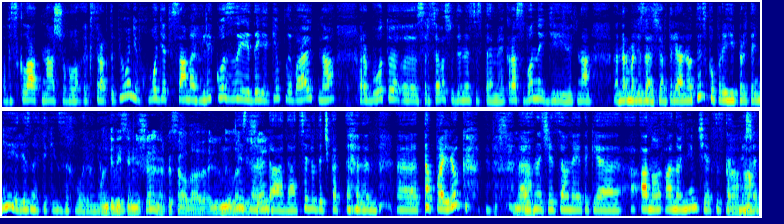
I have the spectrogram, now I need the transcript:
в склад нашого екстракту піонів входять саме глікозиди, які впливають на роботу е, серцево-судинної системи. Якраз вони діють на нормалізацію артеріального тиску при гіпертонії і різних таких захворюваннях. Он дивися, Мішель написала Людмила Дійсно, Мішель. да, да. Це Людочка е, Топалюк. Да. Е, Значить, це в неї таке ано, анонім, чи як це сказати, Ага. Мішель.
